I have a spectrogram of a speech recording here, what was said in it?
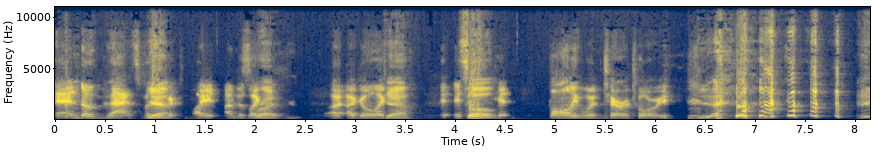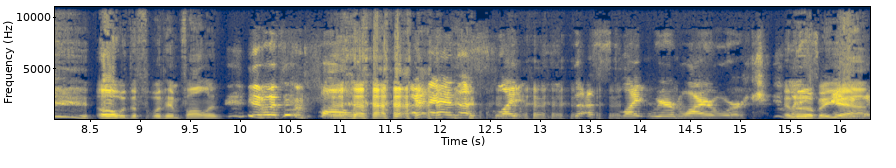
end of that specific fight, I'm just like, right. I, I go like, Yeah. it, it So- Bollywood territory Yeah. Oh, with the with him falling. Yeah, with him falling and a slight, a slight weird wire work. A little bit, yeah.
